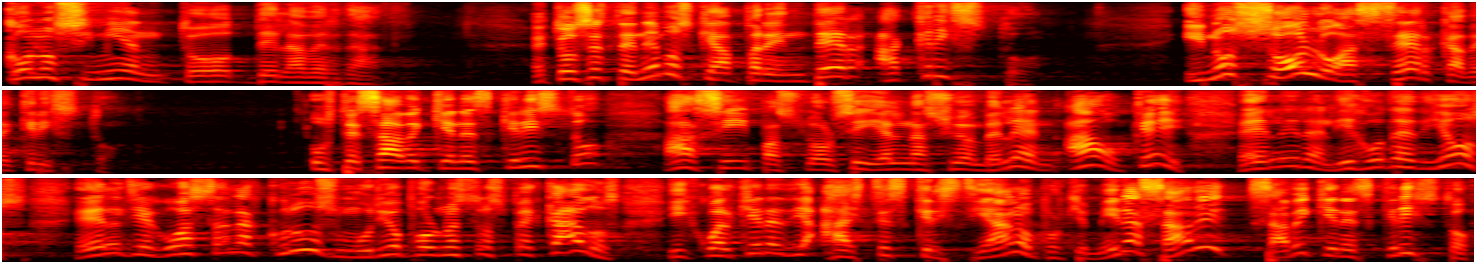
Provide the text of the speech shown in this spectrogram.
conocimiento de la verdad. Entonces tenemos que aprender a Cristo y no solo acerca de Cristo. ¿Usted sabe quién es Cristo? Ah, sí, pastor, sí, él nació en Belén. Ah, ok, él era el Hijo de Dios. Él llegó hasta la cruz, murió por nuestros pecados. Y cualquiera diría, ah, este es cristiano, porque mira, sabe, sabe quién es Cristo.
